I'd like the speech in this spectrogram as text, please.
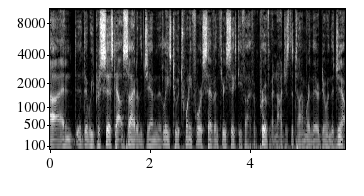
uh, and that we persist outside of the gym at least to a 24 7, 365 improvement, not just the time where they're doing the gym.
